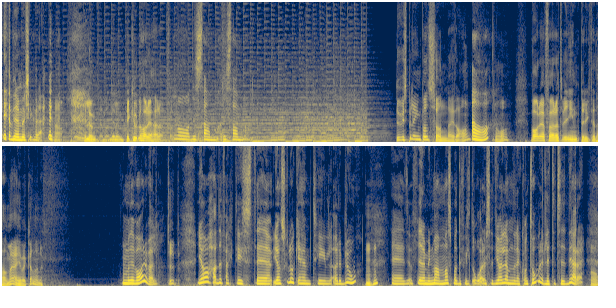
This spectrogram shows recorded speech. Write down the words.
jag ber om ursäkt för det. Ja. Det är lugnt Ebba, det är lugnt. Det är kul att ha dig här i alla fall. Ja, detsamma, detsamma. Du, vi spelar in på en söndag idag. Ja, Ja. Var det för att vi inte riktigt hann med i veckan eller? men det var det väl. Typ. Jag hade faktiskt, eh, jag skulle åka hem till Örebro Mhm. eh, och fira min mamma som hade fyllt år. Så att jag lämnade kontoret lite tidigare. Ja.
